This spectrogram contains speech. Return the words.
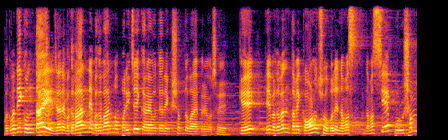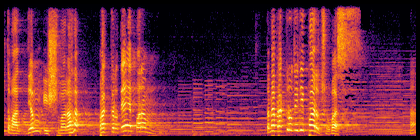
ભગવતી કુંતાએ જ્યારે ભગવાનને ભગવાનનો પરિચય કરાયો ત્યારે એક શબ્દ વાપર્યો છે કે, હે ભગવાન, તમે કોણ છો? બોલે, નમસ, નમસ્ય પુરુષમ ત્વાદ્યમ ઈશ્વર પ્રકૃતે પરમ. તમે પ્રકૃતિથી પર છો, બસ. હા.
